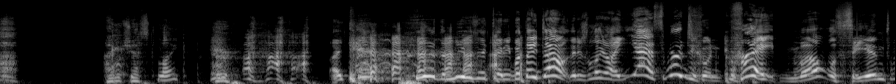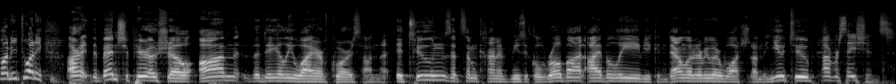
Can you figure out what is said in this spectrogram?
I'm just like. I can't hear the music anymore. But they don't. They just look like, yes, we're doing great. Well, we'll see you in 2020. All right, the Ben Shapiro Show on the Daily Wire, of course, on the iTunes. That's some kind of musical robot, I believe. You can download it everywhere. Watch it on the YouTube. Conversations.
